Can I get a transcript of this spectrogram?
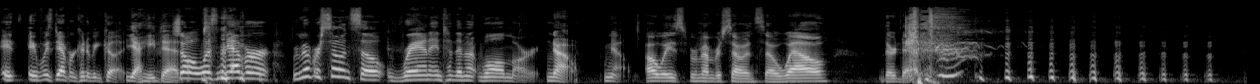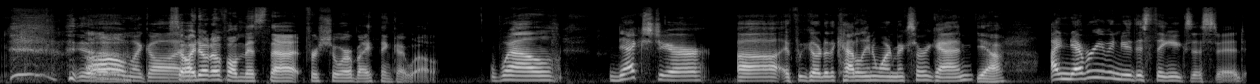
It, it was never going to be good. Yeah, he did. So it was never. remember, so and so ran into them at Walmart. no. No. Always remember so and so. Well, they're dead. Oh my god. So I don't know if I'll miss that for sure, but I think I will. well, next year, uh, if we go to the Catalina wine mixer again, Yeah. I never even knew this thing existed.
